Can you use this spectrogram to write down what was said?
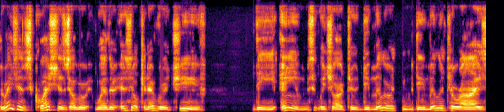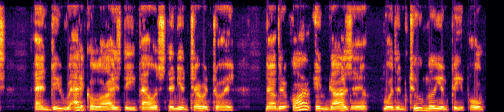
It raises questions over whether Israel can ever achieve the aims which are to demilitarize and de radicalize the Palestinian territory now, there are in Gaza more than 2 million people,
